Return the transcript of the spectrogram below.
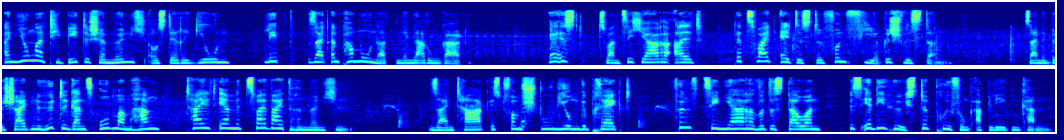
ein junger tibetischer Mönch aus der Region, lebt seit ein paar Monaten in Larungar. Er ist 20 Jahre alt, der zweitälteste von vier Geschwistern. Seine bescheidene Hütte ganz oben am Hang teilt er mit zwei weiteren Mönchen. Sein Tag ist vom Studium geprägt. 15 Jahre wird es dauern, bis er die höchste Prüfung ablegen kann.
